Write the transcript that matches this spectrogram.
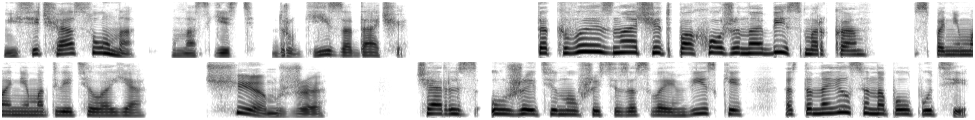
«Не сейчас, Уна, у нас есть другие задачи». «Так вы, значит, похожи на Бисмарка», — с пониманием ответила я. «Чем же?» Чарльз, уже тянувшийся за своим виски, остановился на полпути,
